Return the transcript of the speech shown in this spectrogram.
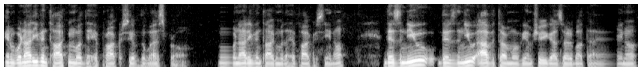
And we're not even talking about the hypocrisy of the West, bro. We're not even talking about the hypocrisy, you know? There's a new there's the new Avatar movie. I'm sure you guys heard about that. You know,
